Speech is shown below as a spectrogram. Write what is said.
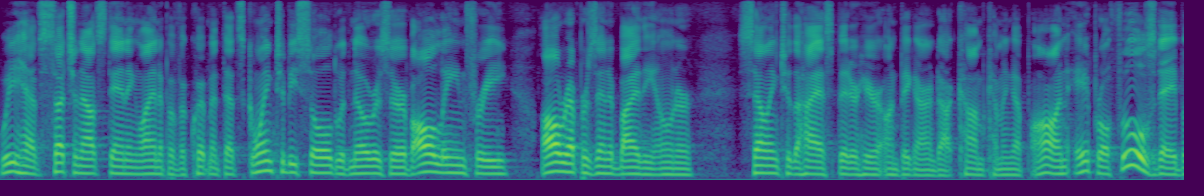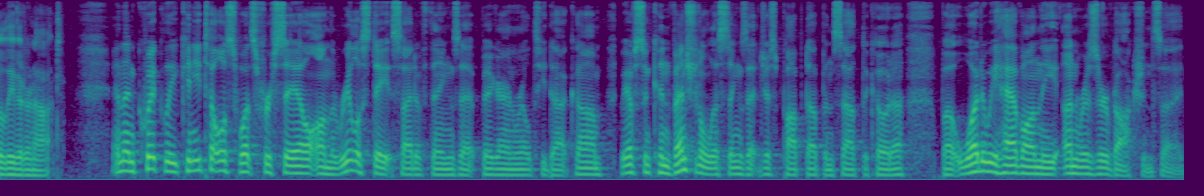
we have such an outstanding lineup of equipment that's going to be sold with no reserve, all lien free, all represented by the owner, selling to the highest bidder here on bigiron.com coming up on April Fool's Day, believe it or not. And then quickly, can you tell us what's for sale on the real estate side of things at bigironrealty.com? We have some conventional listings that just popped up in South Dakota, but what do we have on the unreserved auction side?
